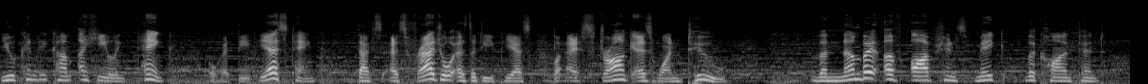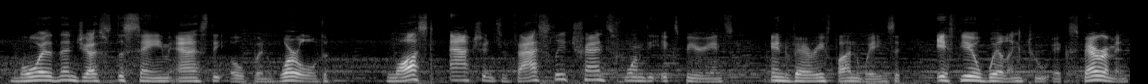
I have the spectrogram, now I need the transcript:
You can become a healing tank, or a DPS tank, that's as fragile as the DPS, but as strong as one too. The number of options make the content more than just the same as the open world. Lost actions vastly transform the experience in very fun ways if you're willing to experiment.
